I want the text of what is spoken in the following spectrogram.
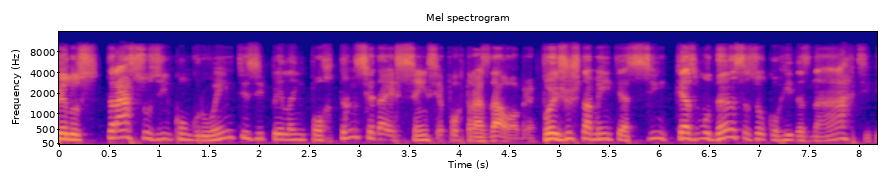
pelos traços incongruentes e pela importância da essência por trás da obra. Foi justamente assim que as mudanças ocorridas na arte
